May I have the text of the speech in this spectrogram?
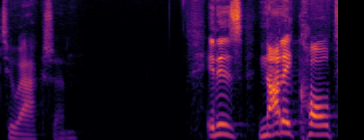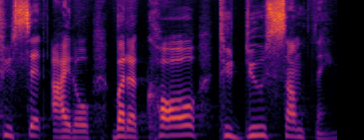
to action. It is not a call to sit idle, but a call to do something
